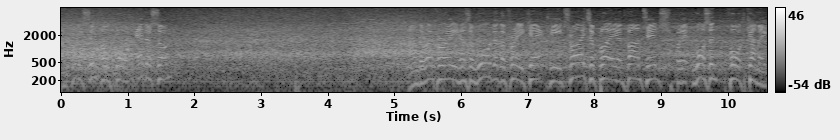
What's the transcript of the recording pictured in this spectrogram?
And pretty simple for Ederson. And the referee has awarded the free kick. He tried to play advantage, but it wasn't forthcoming.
